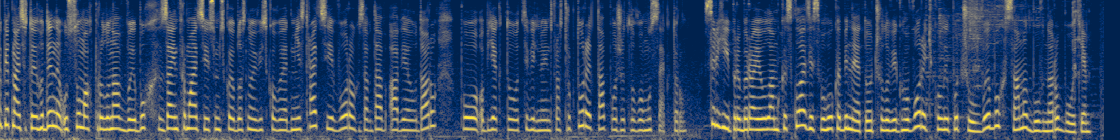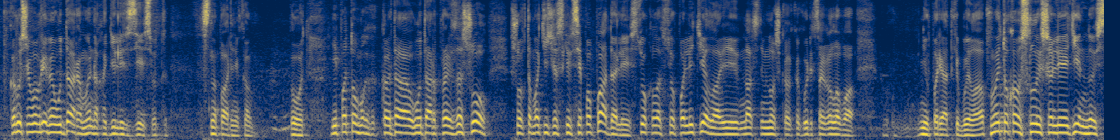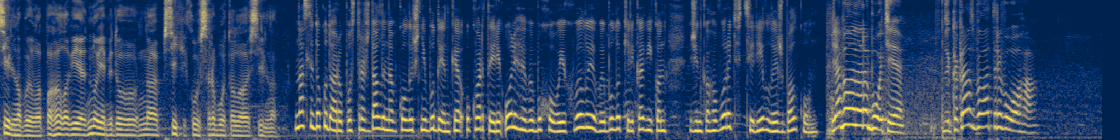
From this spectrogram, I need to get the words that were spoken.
Близько 15-ї години у Сумах пролунав вибух. За інформацією Сумської обласної військової адміністрації, ворог завдав авіаудару по об'єкту цивільної інфраструктури та по житловому сектору. Сергій прибирає уламки скла зі свого кабінету. Чоловік говорить, коли почув вибух, саме був на роботі. Короче, во время удара мы находились здесь, с напарником. Вот. И потом, когда удар произошел, что автоматически все попадали, стекла все полетело, и у нас немножко, как говорится, голова не в порядке была. Мы только услышали один, но сильно было по голове, ну, я имею в виду, на психику сработало сильно. Внаслідок удару постраждали навколишні будинки. У квартирі Ольги вибуховою хвилею вибуло кілька вікон. Жінка говорить, вцілів лише балкон. Я была на работе. Как раз была тревога.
